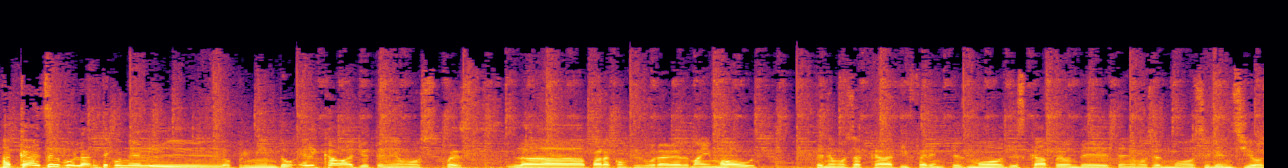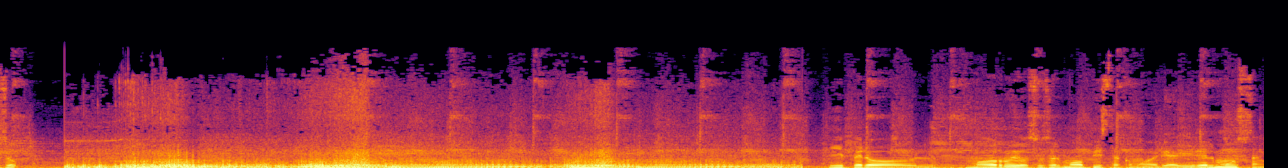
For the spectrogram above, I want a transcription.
Acá desde el volante con el oprimiendo el caballo tenemos pues la para configurar el My Mode. Tenemos acá diferentes modos de escape donde tenemos el modo silencioso. Sí, pero el modo ruidoso es el modo pista como debería ir el Mustang.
